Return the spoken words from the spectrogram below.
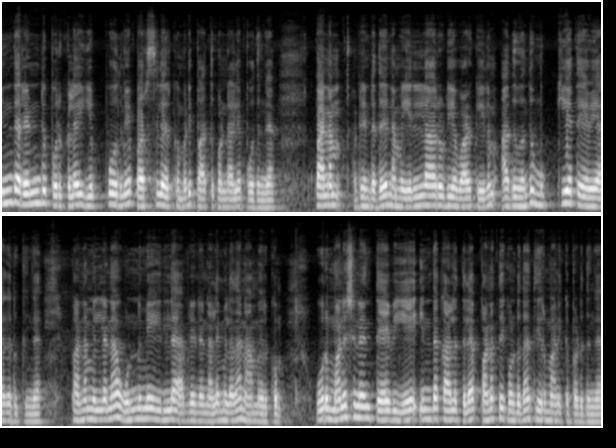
இந்த ரெண்டு பொருட்களை எப்போதுமே பர்ஸில் இருக்கும்படி பார்த்து கொண்டாலே போதுங்க. பணம் அப்படின்றது நம்ம எல்லாருடைய வாழ்க்கையிலும் அது வந்து முக்கிய தேவையாக இருக்குங்க. பணம் இல்லைன்னா ஒன்றுமே இல்லை அப்படின்ற நிலைமையில தான் நாம் இருக்கோம். ஒரு மனுஷனின் தேவையே இந்த காலத்தில் பணத்தை கொண்டு தான் தீர்மானிக்கப்படுதுங்க.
